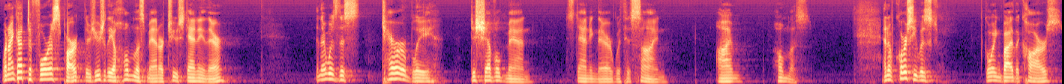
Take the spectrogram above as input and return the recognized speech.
When I got to Forest Park, there's usually a homeless man or two standing there. And there was this terribly disheveled man standing there with his sign, I'm homeless. And of course, he was going by the cars,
